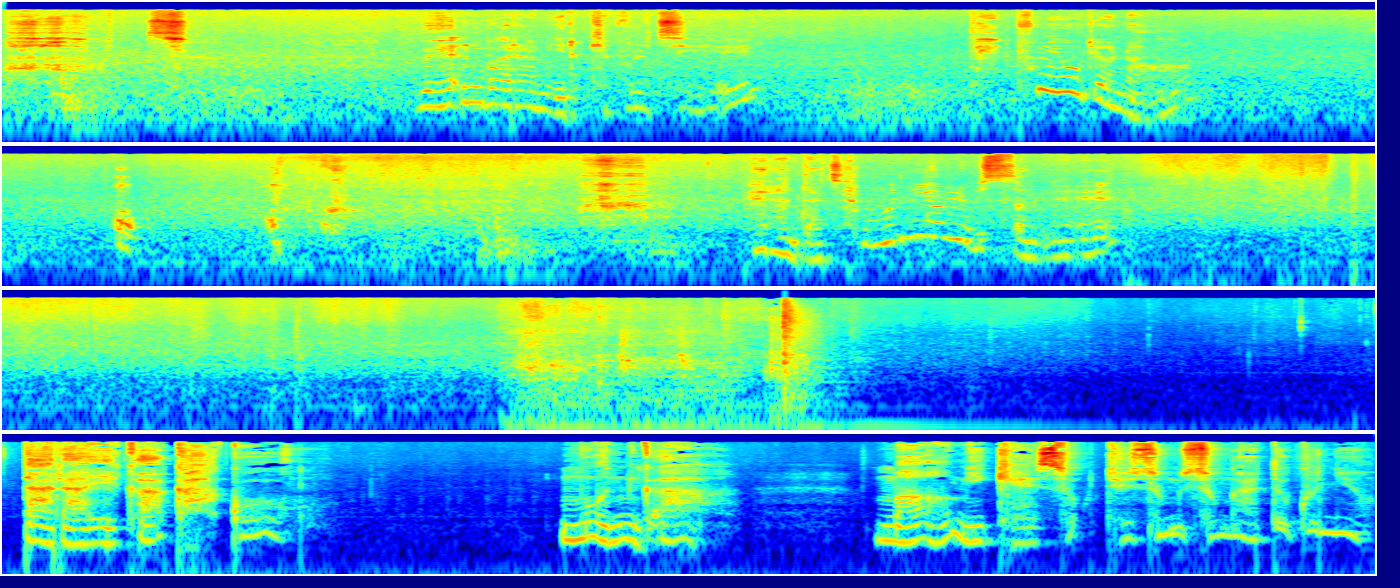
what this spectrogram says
아우, 참. 웬 바람이 이렇게 불지? 태풍이 오려나? 어, 어, 베란다 창문이 열려 있었네. 딸아이가 가고 뭔가 마음이 계속 뒤숭숭하더군요.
